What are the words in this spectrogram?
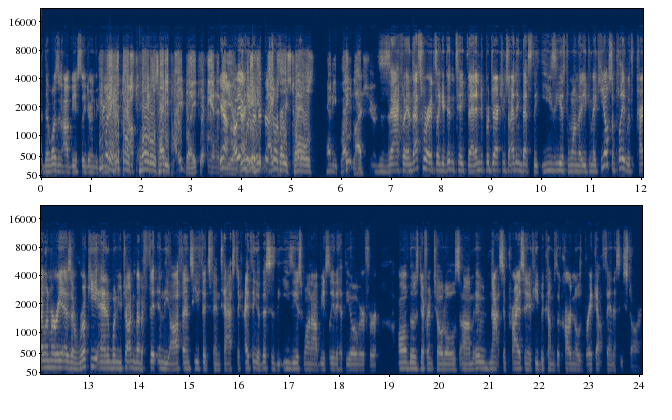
there wasn't obviously during the. He would have hit those totals had he played Blake at the end of yeah. the year. Oh, yeah. He would have hit Clay's totals had he played last year. Exactly, and that's where it's like it didn't take that into projection. So I think that's the easiest one that you can make. He also played with Kyler Murray as a rookie, and when you're talking about a fit in the offense, he fits fantastic. I think that this is the easiest one, obviously, to hit the over for all of those different totals. Um, it would not surprise me if he becomes the Cardinals' breakout fantasy star.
